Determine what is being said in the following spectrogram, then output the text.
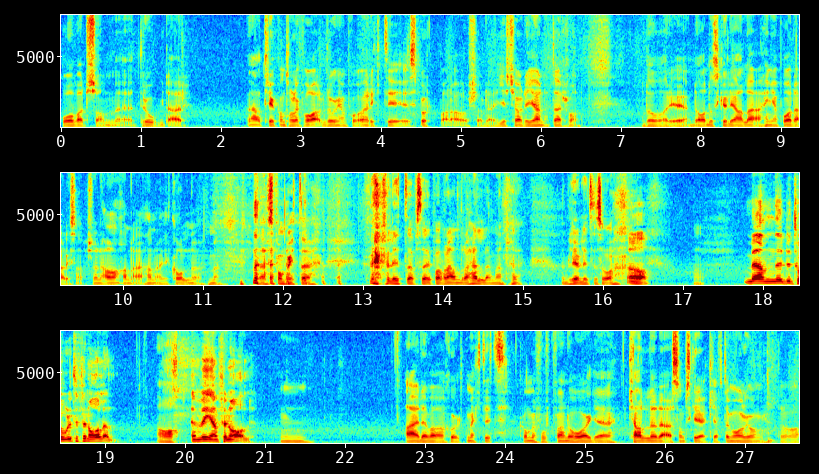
Håvard som eh, drog där. Ja, tre kontroller kvar, drog han på en riktig spurt bara och körde, körde järnet därifrån. Då, var det, då, då skulle ju alla hänga på där liksom. Kände, ja, han, har, han har ju koll nu. Men där får man inte förlita sig på varandra heller. Men det blev lite så. Ja. Men du tog dig till finalen. Ja. En VM-final. Mm. Nej, det var sjukt mäktigt. Kommer fortfarande ihåg eh, Kalle där som skrek efter målgång. Det var,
